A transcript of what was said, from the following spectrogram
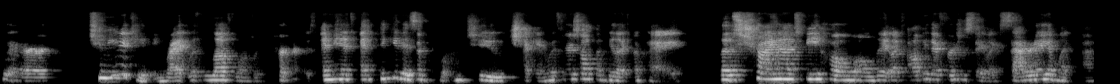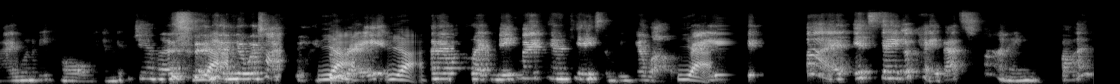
where communicating, right, with loved ones, with partners. I mean, it's, I think it is important to check in with yourself and be like, okay, let's try not to be home all day. Like, I'll be there first to say, like, Saturday, I'm like, I want to be home in my pajamas Yeah. and no one talks to me. Yeah. Right. Yeah. And I want to like make my pancakes and leave me alone. Yeah. Right? But it's saying, okay, that's fine, but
